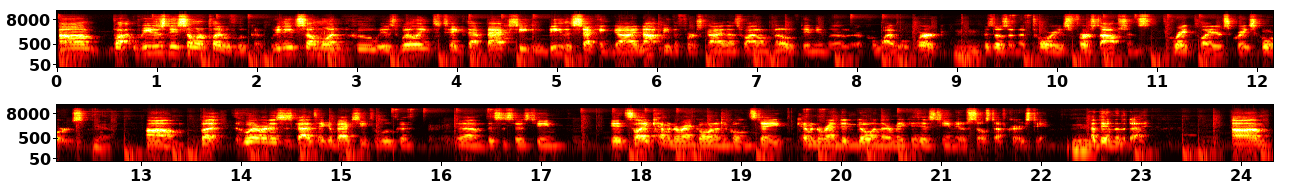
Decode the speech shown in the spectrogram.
Um, but we just need someone to play with Luka. We need someone who is willing to take that back seat and be the second guy, not be the first guy. That's why I don't know if Damian Lillard or Kawhi will work because those are notorious first options, great players, great scorers. Yeah. Um, but whoever it is has got to take a back seat to Luka. Um, this is his team. It's like Kevin Durant going into Golden State. Kevin Durant didn't go in there and make it his team. It was still Steph Curry's team Mhm. at the end of the day. Um,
